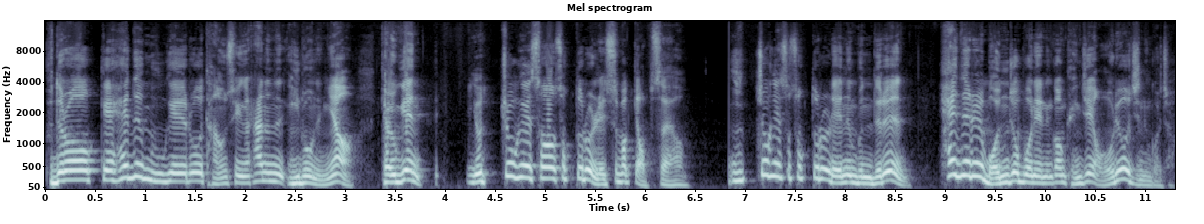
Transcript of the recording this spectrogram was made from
부드럽게 헤드 무게로 다운스윙을 하는 이론은요. 결국엔 이쪽에서 속도를 낼 수밖에 없어요. 이쪽에서 속도를 내는 분들은 헤드를 먼저 보내는 건 굉장히 어려워지는 거죠.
